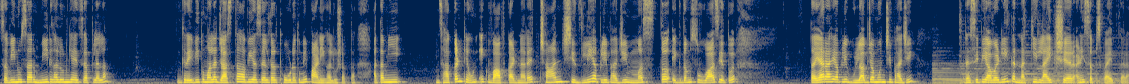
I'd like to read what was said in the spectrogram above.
चवीनुसार मीठ घालून घ्यायचं आपल्याला. ग्रेव्ही तुम्हाला जास्त हवी असेल तर थोडं तुम्ही पाणी घालू शकता. आता मी झाकण ठेवून एक वाफ काढणार आहे. छान शिजली आपली भाजी मस्त एकदम सुवास येतोय. तयार आहे आपली गुलाबजामुनची भाजी. रेसिपी आवडली तर नक्की लाईक शेअर आणि सबस्क्राईब करा.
